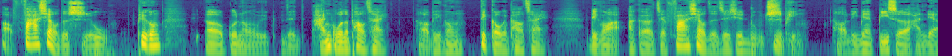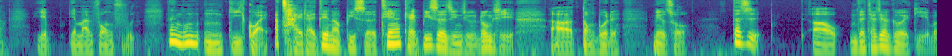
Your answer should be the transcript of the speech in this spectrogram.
啊发酵的食物，譬如说呃，国农的韩国的泡菜，好，譬如说。地沟的泡菜，另外啊个这发酵的这些乳制品，好，里面 B 十二含量也也蛮丰富的。那你讲嗯奇怪啊，菜来电脑比色，天开 B 十二进去东西啊，动不的没有错。但是呃，我们在调教各位记不？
